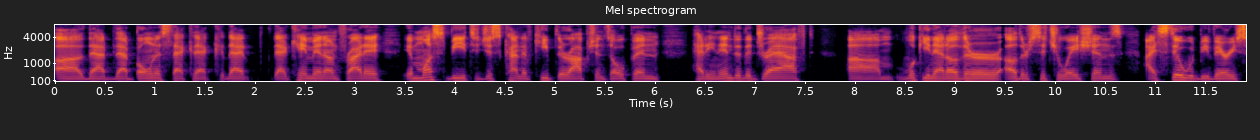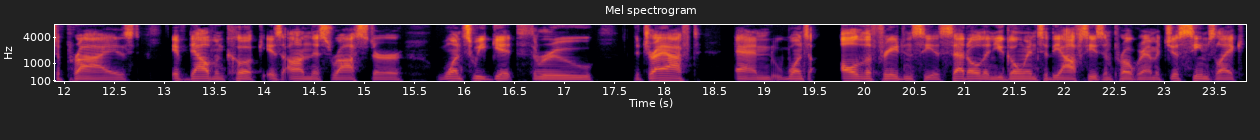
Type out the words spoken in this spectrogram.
uh, that that bonus that that that that came in on Friday? It must be to just kind of keep their options open heading into the draft um, looking at other other situations, I still would be very surprised if Dalvin Cook is on this roster once we get through the draft and once all the free agency is settled and you go into the offseason program. It just seems like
